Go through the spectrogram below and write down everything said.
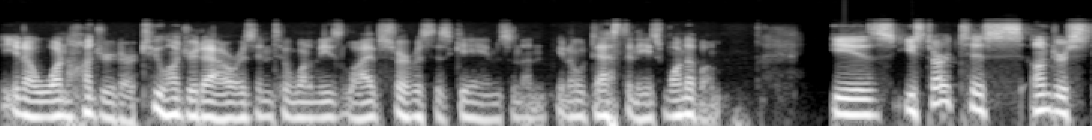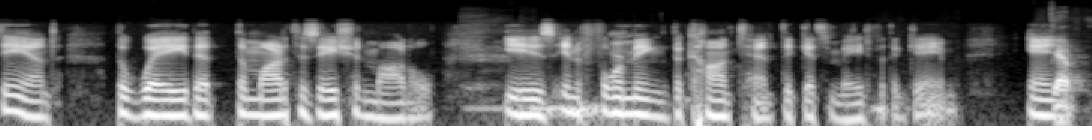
you know 100 or 200 hours into one of these live services games, and then you know Destiny is one of them, is you start to understand the way that the monetization model is informing the content that gets made for the game. And yep.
